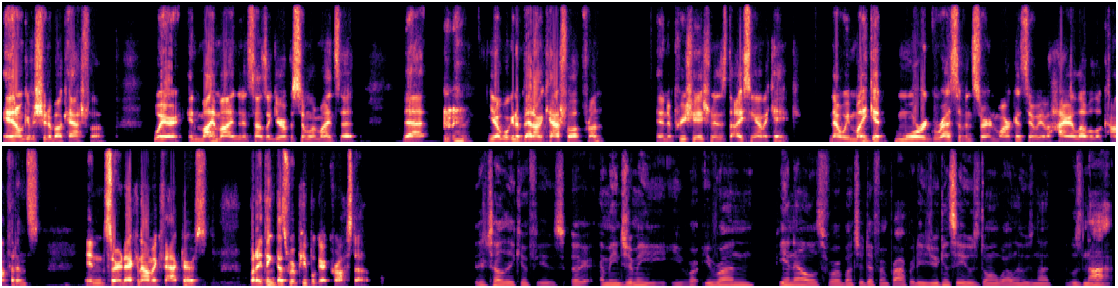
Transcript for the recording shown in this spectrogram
they don't give a shit about cash flow. Where in my mind, and it sounds like you're of a similar mindset, that you know, we're going to bet on cash flow up front, and appreciation is the icing on the cake. Now, we might get more aggressive in certain markets so we have a higher level of confidence in certain economic factors, but I think that's where people get crossed up. They're totally confused. I mean, Jimmy, you you run P and Ls for a bunch of different properties. You can see who's doing well and who's not. Who's not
